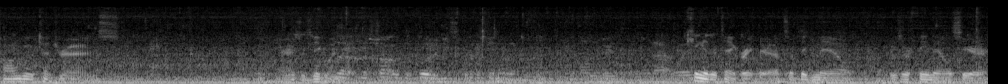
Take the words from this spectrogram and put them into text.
Congo tetras. There's a big one. King of the tank right there. That's a big male. These are females here.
